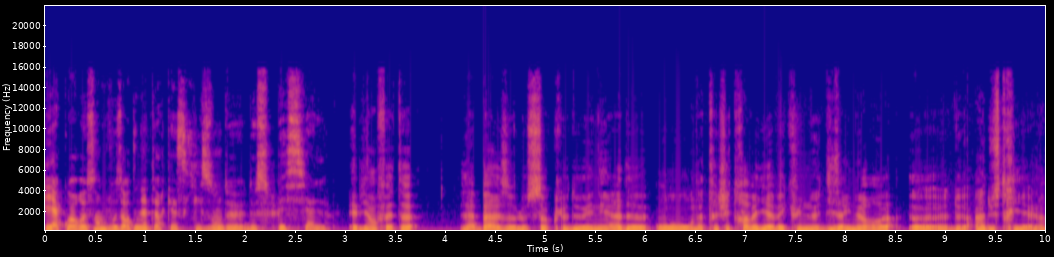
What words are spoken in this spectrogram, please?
Et à quoi ressemblent vos ordinateurs? Qu'est-ce qu'ils ont de, de spécial? Eh bien en fait, la base, le socle de Ennead, on a, j'ai travaillé avec une designer euh, industrielle.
